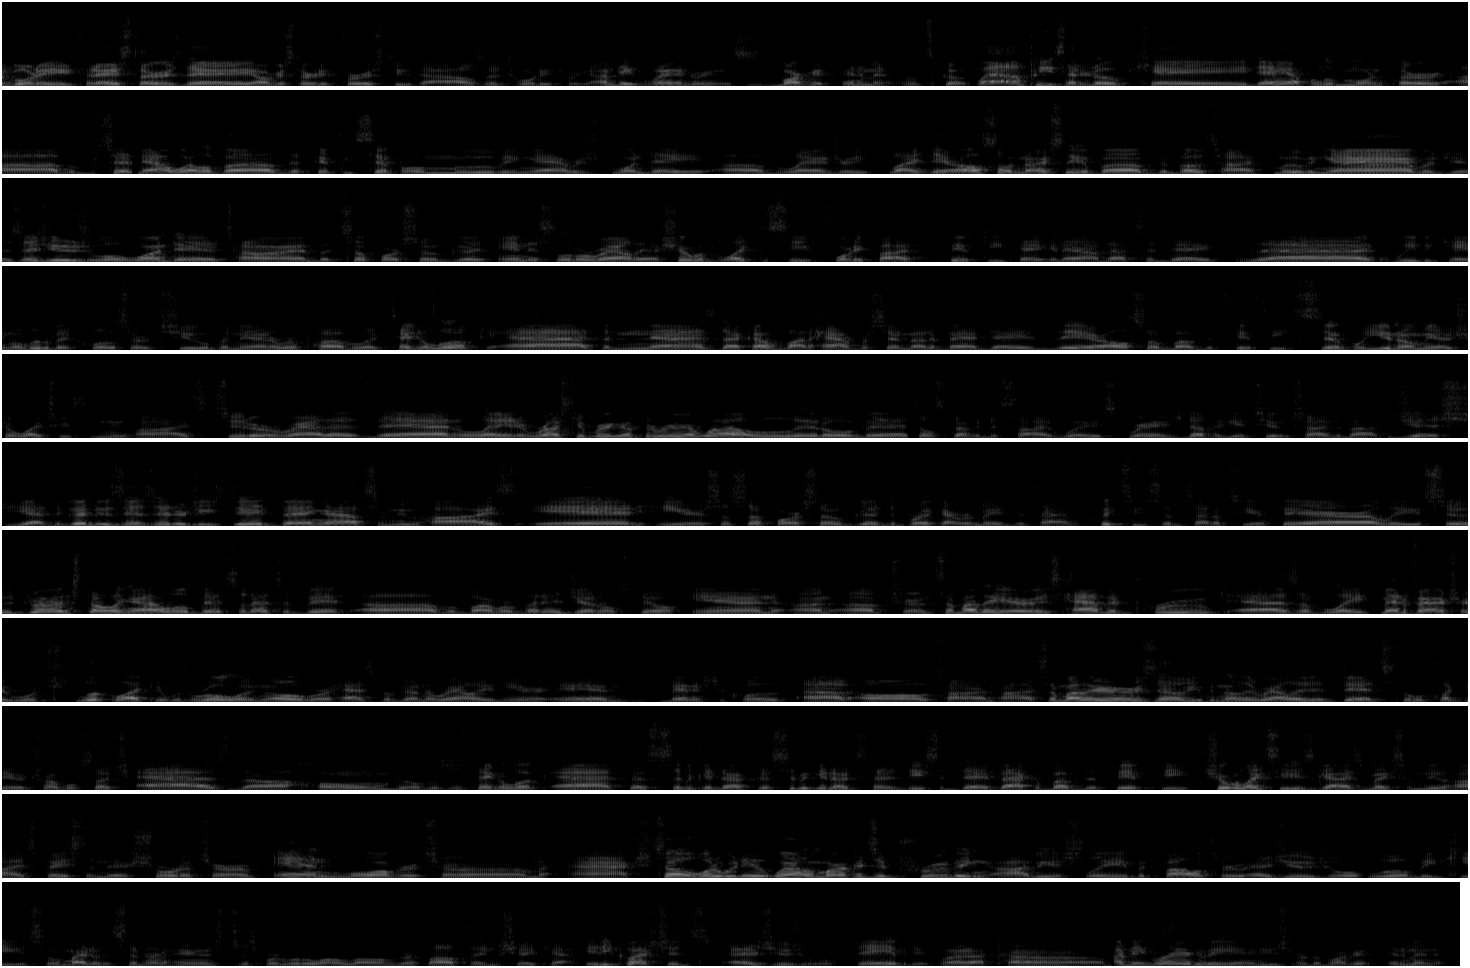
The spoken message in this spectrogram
everybody. Today's Thursday, August 31st, 2023. I'm Dave Landry, and this is Market in a Minute. Let's go. Well, Peace had an okay day, up a little more than a third of a percent. Now well above the 50 simple moving average. One day of Landry light there. Also nicely above the bow tie moving averages. As usual, one day at a time, but so far so good in this little rally. I sure would like to see 45.50 taken out. That's a day that we became a little bit closer to a banana republic. Take a look at the NASDAQ, up about a half percent. Not a bad day there. Also above the 50 simple. You know me, I sure like to see some new highs sooner rather than later. Rusty bring up the rear, well, a little bit. Still stuck in the sideways range. Nothing to get too excited about just yet. The good news is Energies did bang out some new highs in here. So, so far, so good. The breakout remains intact. Could see some setups here fairly soon. Drug stalling out a little bit, so that's a bit of a bummer, but in general, still in an uptrend. Some other areas have improved as of late. Manufacturing, which looked like it was rolling over, has begun to rally in here and managed to close at all time high. Some other areas, though, even though they rallied a bit, still look like they're in trouble, such as the home builders. Let's take a look at the semiconductor. Semiconductors had a decent day back above the 50. Sure would like to see these guys make some new highs based on their shorter term and longer term action. So what do we do? Well, the market's improving, obviously, but follow through as usual will be key. So we might have to sit on our hands just for a little while longer while things shake out. Any questions? As usual, Dave at I'm Dave Landry, and you just heard the market in a minute.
